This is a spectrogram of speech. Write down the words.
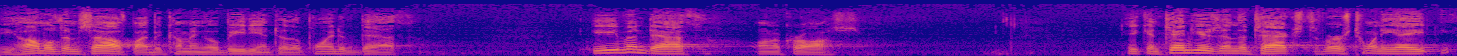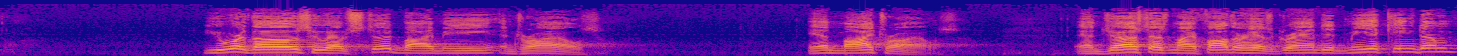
He humbled himself by becoming obedient to the point of death, even death on a cross. He continues in the text, verse 28 You are those who have stood by me in trials, in my trials. And just as my Father has granted me a kingdom,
